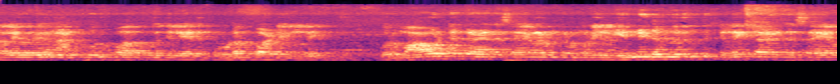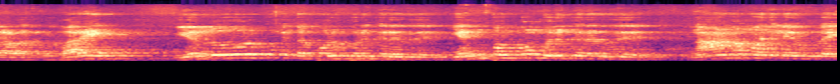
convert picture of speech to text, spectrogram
தலைவரையோ நான் பொறுப்பாக்குவதில் எனக்கு உடன்பாடு இல்லை. ஒரு மாவட்ட கழக செயலாளர் முறையில் என்னிடமிருந்து கிளைக்கழக செயலாளர்கள் வரை எல்லோருக்கும் இந்த பொறுப்பு இருக்கிறது என் பங்கும் இருக்கிறது. நானும் அதிலே உங்களை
